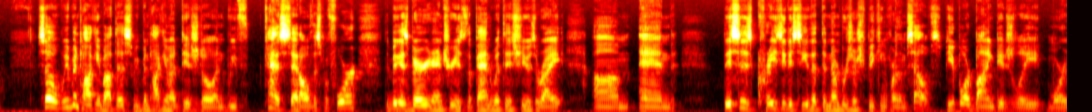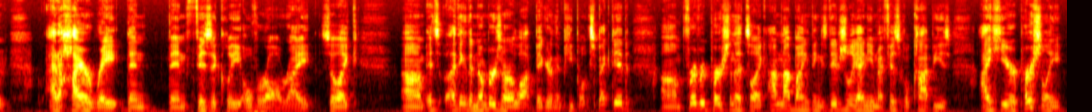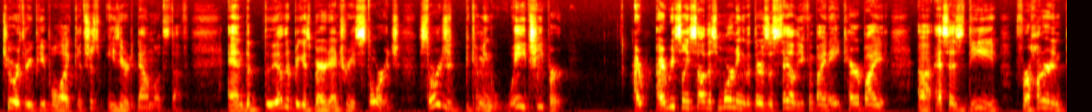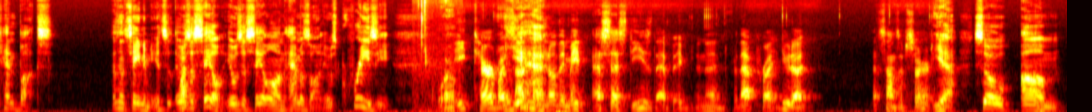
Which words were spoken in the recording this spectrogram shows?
So we've been talking about this. We've been talking about digital, and we've kind of said all of this before. The biggest barrier to entry is the bandwidth issues, right? Um, and this is crazy to see that the numbers are speaking for themselves. People are buying digitally more at a higher rate than than physically overall, right? So like, um, it's I think the numbers are a lot bigger than people expected. Um, for every person that's like, I'm not buying things digitally, I need my physical copies. I hear personally two or three people like it's just easier to download stuff. And the, the other biggest barrier to entry is storage. Storage is becoming way cheaper. I, I recently saw this morning that there's a sale. You can buy an 8 terabyte uh, SSD for 110 bucks. That's insane to me. It's, it was a sale. It was a sale on Amazon. It was crazy. Wow. Eight terabytes? I didn't Yeah. even know they made SSDs that big. And then for that price, dude, I, that sounds absurd. Yeah. So, um,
